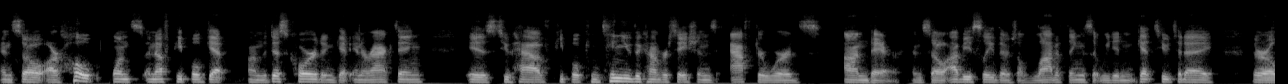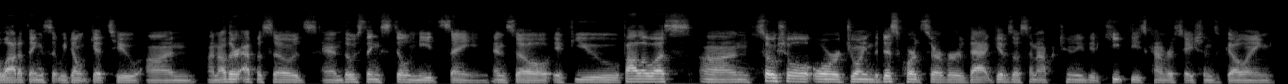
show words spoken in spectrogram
And so, our hope, once enough people get on the Discord and get interacting, is to have people continue the conversations afterwards on there. And so, obviously, there's a lot of things that we didn't get to today. There are a lot of things that we don't get to on on other episodes and those things still need saying. And so if you follow us on social or join the discord server that gives us an opportunity to keep these conversations going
